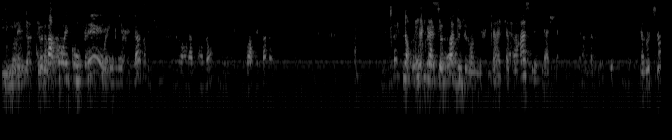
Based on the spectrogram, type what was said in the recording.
Le pardon est complet et Mechila, c'est juste en attendant de pouvoir réparer. Non, Mechila, c'est moi qui demande Mechila et capara, c'est Hachem. Ça votre sens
